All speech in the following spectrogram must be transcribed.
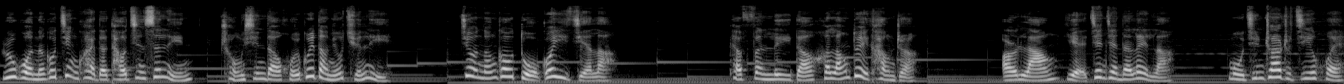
如果能够尽快地逃进森林，重新的回归到牛群里，就能够躲过一劫了。他奋力地和狼对抗着，而狼也渐渐地累了。母亲抓住机会，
